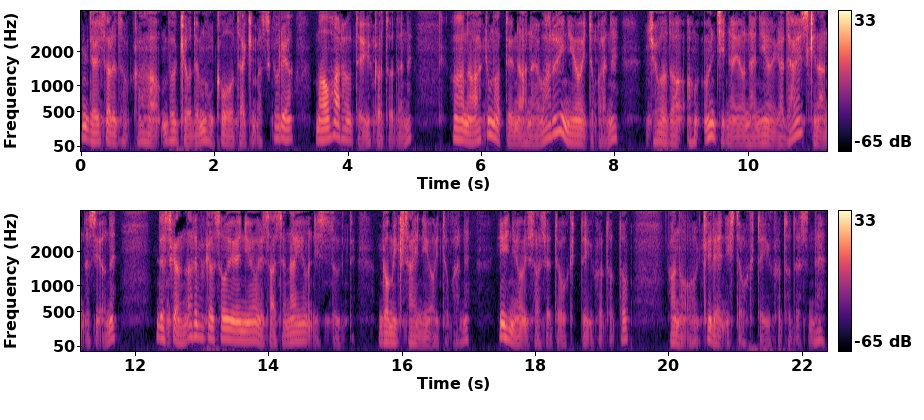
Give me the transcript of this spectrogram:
で、それとか、仏教でも香を焚きます。これは魔を払うということでね。あの、悪魔っていうのはね、悪い匂いとかね、ちょうどうんちのような匂いが大好きなんですよね。ですから、なるべくそういう匂いさせないようにしておくて、ゴミ臭い匂いとかね、いい匂いさせておくということと、あの、綺麗にしておくということですね。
